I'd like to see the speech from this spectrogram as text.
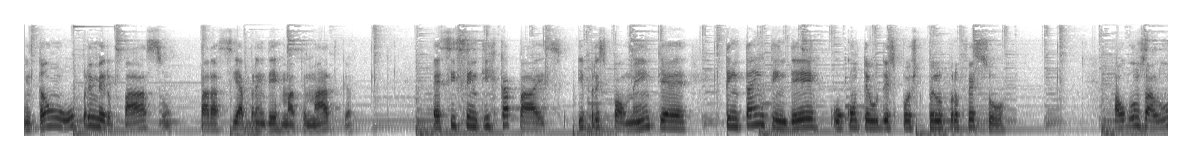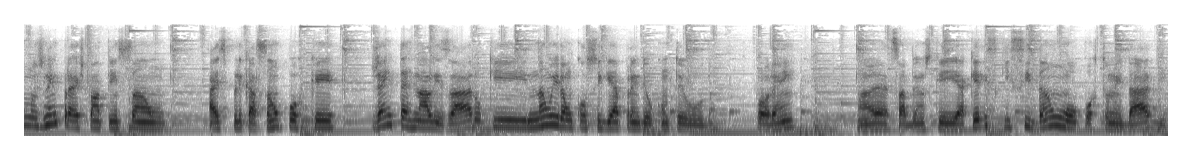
Então, o primeiro passo para se aprender matemática é se sentir capaz e, principalmente, é tentar entender o conteúdo exposto pelo professor. Alguns alunos nem prestam atenção à explicação porque já internalizaram que não irão conseguir aprender o conteúdo. Porém, né, sabemos que aqueles que se dão uma oportunidade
